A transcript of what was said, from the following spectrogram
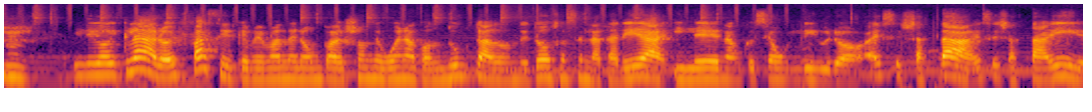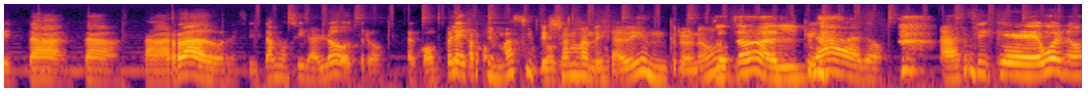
Mm. Y digo, y claro, es fácil que me manden a un pabellón de buena conducta donde todos hacen la tarea y leen aunque sea un libro. A ese ya está, ese ya está ahí, está, está, agarrado. Necesitamos ir al otro, al complejo. Aparte más si te llaman desde adentro, ¿no? Total. Claro. Así que bueno,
